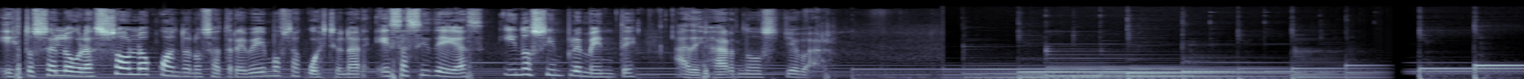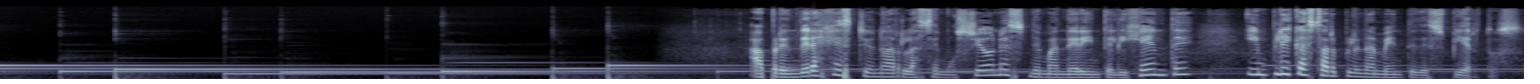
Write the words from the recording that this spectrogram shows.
esto se logra solo cuando nos atrevemos a cuestionar esas ideas y no simplemente a dejarnos llevar. Aprender a gestionar las emociones de manera inteligente implica estar plenamente despiertos,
